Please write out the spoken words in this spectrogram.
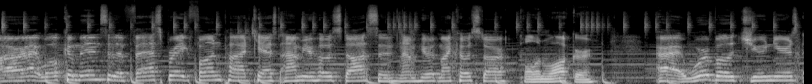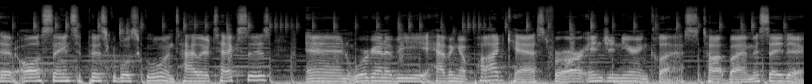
right, welcome into the Fast Break Fun podcast. I'm your host Dawson, and I'm here with my co-star Colin Walker. All right, we're both juniors at All Saints Episcopal School in Tyler, Texas, and we're going to be having a podcast for our engineering class taught by Miss Adair.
